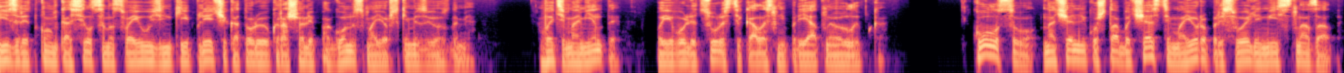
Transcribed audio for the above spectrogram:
Изредка он косился на свои узенькие плечи, которые украшали погоны с майорскими звездами. В эти моменты по его лицу растекалась неприятная улыбка. Колосову, начальнику штаба части, майора присвоили месяц назад.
